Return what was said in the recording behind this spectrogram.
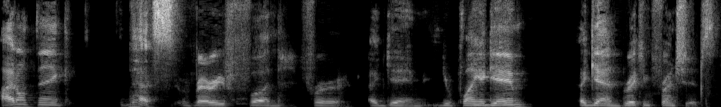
I don't think that's very fun for a game. You're playing a game, again, breaking friendships.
